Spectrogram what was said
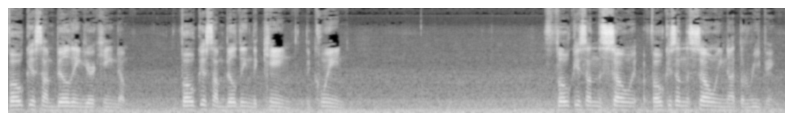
Focus on building your kingdom, focus on building the king, the queen. Focus on the sowing, focus on the sowing, not the reaping.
